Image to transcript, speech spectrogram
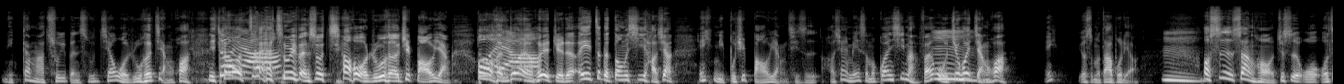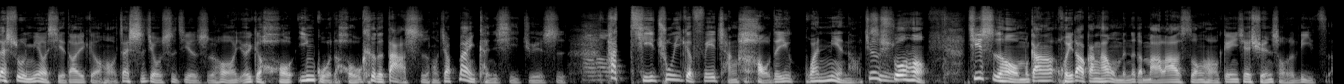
你干嘛出一本书教我如何讲话？你教我再出一本书教我如何去保养？啊、哦，很多人会觉得，哎，这个东西好像，哎，你不去保养，其实好像也没什么关系嘛。反正我就会讲话。嗯哎，有什么大不了？嗯，哦，事实上哈，就是我我在书里面有写到一个哈，在十九世纪的时候，有一个侯英国的侯克的大师哈，叫麦肯锡爵士，他提出一个非常好的一个观念哦，就是说哈，其实哈，我们刚刚回到刚刚我们那个马拉松哈，跟一些选手的例子，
